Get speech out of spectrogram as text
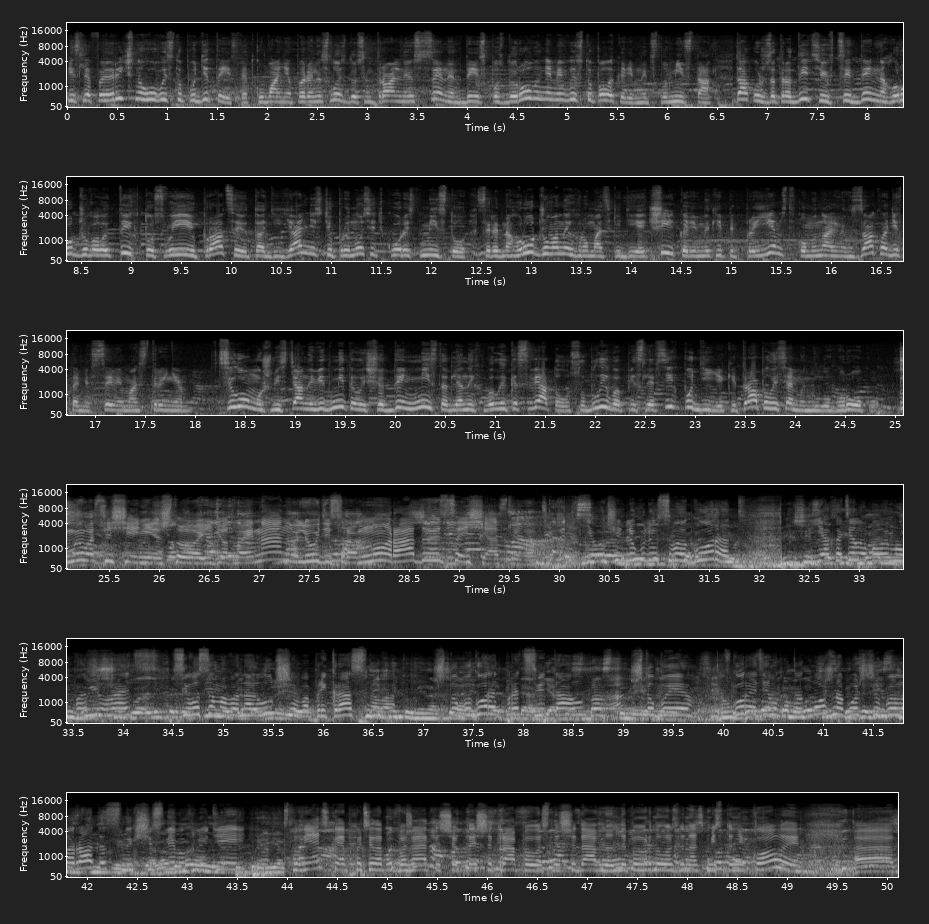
Після феєричного виступу дітей святкування перенеслось до центральної сцени, де із поздоровленнями виступило керівництво міста. Також за традицією в цей день нагороджували тих, хто своєю працею та діяльністю приносить користь місту. Серед нагороджуваних громадські діячі, керівники підприємств, комунальних закладів та місцеві майстрині. В цілому ж містяни відмітили, що день міста для них велике свято, особливо після всих подій, які трапилися минулого року. Мы в восхищении, что идет война, но люди все равно радуются и счастливы. Я очень люблю свой город. И Я хотела бы ему пожелать всего самого наилучшего, прекрасного, чтобы город процветал, чтобы в городе как можно больше было радостных, счастливых людей. Слов'янську я б хотіла побажати, щоб те, що трапилось нещодавно, не повернулося до нас в місто ніколи. Е,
